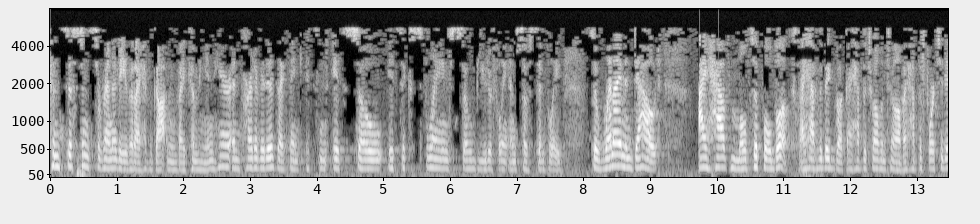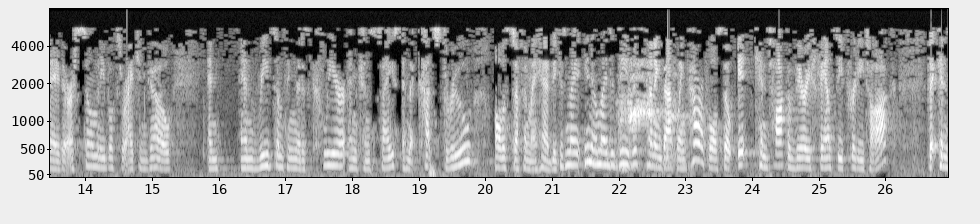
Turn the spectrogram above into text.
consistent serenity that I have gotten by coming in here. And part of it is, I think, it's it's so it's explained so beautifully and so simply. So when I'm in doubt, I have multiple books. I have the big book. I have the 12 and 12. I have the For Today. There are so many books where I can go and and read something that is clear and concise and that cuts through all the stuff in my head because my you know my disease is cunning, baffling, powerful. So it can talk a very fancy, pretty talk that can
